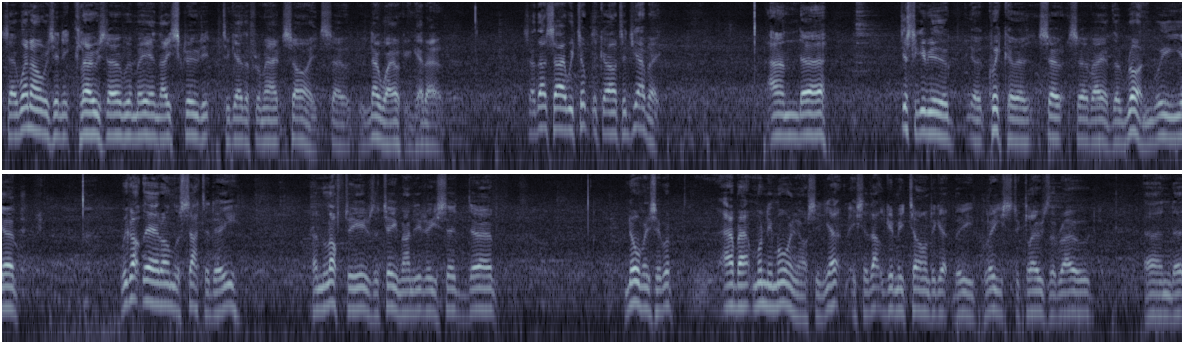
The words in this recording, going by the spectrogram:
so when I was in it, closed over me and they screwed it together from outside. So there's no way I could get out. So that's how we took the car to Jabbeke. And uh, just to give you a, a quick uh, sur- survey of the run, we uh, we got there on the Saturday, and Lofty, he was the team manager, he said, uh, Norman said, well, how about Monday morning? I said, yeah. He said, that'll give me time to get the police to close the road and uh,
